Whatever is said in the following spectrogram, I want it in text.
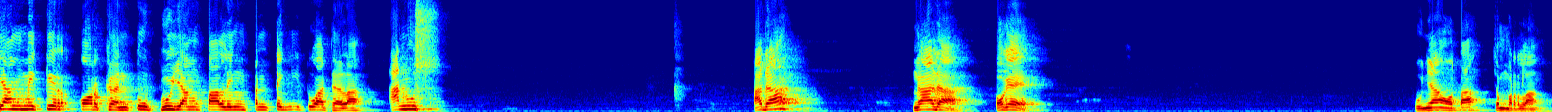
yang mikir organ tubuh yang paling penting itu adalah anus? Ada? Nggak ada. Oke. Punya otak cemerlang.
